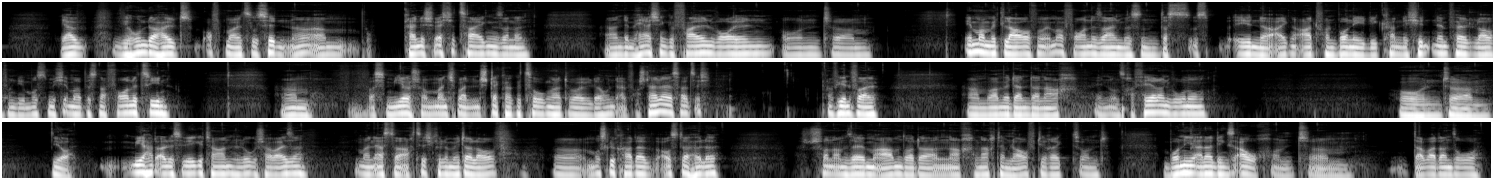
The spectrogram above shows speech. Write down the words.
ja, wir Hunde halt oftmals so sind, ne? Ähm, keine Schwäche zeigen, sondern an dem Herrchen gefallen wollen und ähm, immer mitlaufen, immer vorne sein müssen. Das ist eh eine eigene Art von Bonnie. Die kann nicht hinten im Feld laufen, die muss mich immer bis nach vorne ziehen. Ähm, was mir schon manchmal den Stecker gezogen hat, weil der Hund einfach schneller ist als ich. Auf jeden Fall ähm, waren wir dann danach in unserer Ferienwohnung und ähm, ja, mir hat alles wehgetan, logischerweise. Mein erster 80 Kilometer Lauf, äh, Muskelkater aus der Hölle, schon am selben Abend oder nach, nach dem Lauf direkt und Bonnie allerdings auch. Und ähm, da war dann so,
